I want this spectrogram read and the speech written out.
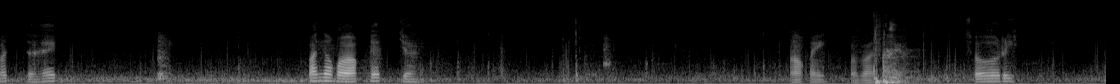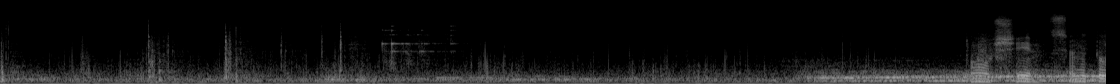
What the heck? Paano ko akit dyan? Okay, baba tayo. Sorry. Oh shit, ano to?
